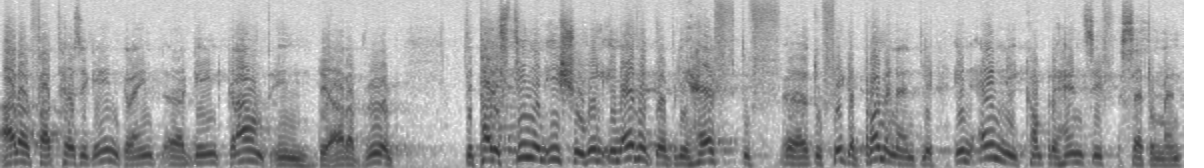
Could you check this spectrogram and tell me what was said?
Arafat has again gained, uh, gained ground in the Arab world. The Palestinian issue will inevitably have to, uh, to figure prominently in any comprehensive settlement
